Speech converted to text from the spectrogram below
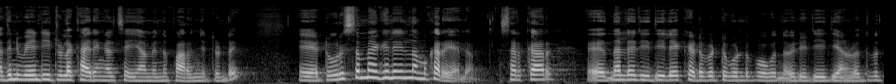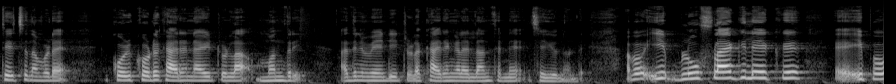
അതിന് വേണ്ടിയിട്ടുള്ള കാര്യങ്ങൾ ചെയ്യാമെന്ന് പറഞ്ഞിട്ടുണ്ട്. ടൂറിസം മേഖലയിൽ നമുക്കറിയാലോ സർക്കാർ നല്ല രീതിയിലേക്ക് ഇടപെട്ട് കൊണ്ടുപോകുന്ന ഒരു രീതിയാണുള്ളത്. പ്രത്യേകിച്ച് നമ്മുടെ കോഴിക്കോടുകാരനായിട്ടുള്ള മന്ത്രി അതിന് വേണ്ടിയിട്ടുള്ള കാര്യങ്ങളെല്ലാം തന്നെ ചെയ്യുന്നുണ്ട്. അപ്പോൾ ഈ ബ്ലൂ ഫ്ലാഗിലേക്ക് ഇപ്പോൾ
